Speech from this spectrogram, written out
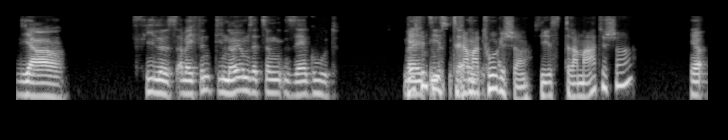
Ja, vieles, aber ich finde die Neuumsetzung sehr gut. Ja, ich finde, sie ist dramaturgischer. Sie ist dramatischer Ja,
